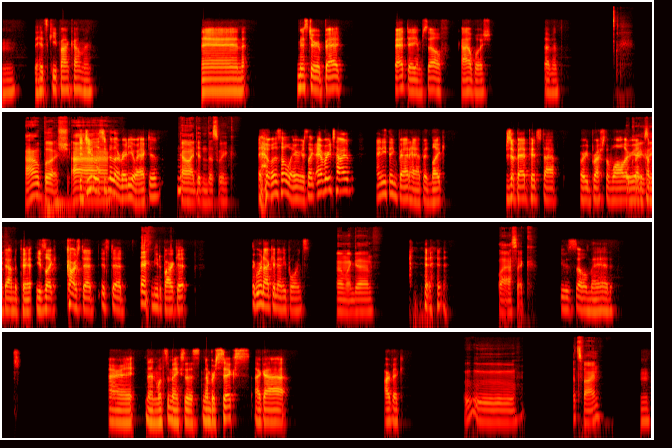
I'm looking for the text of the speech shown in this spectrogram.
Mhm. The hits keep on coming. Then Mr. Bad Bad Day himself, Kyle Busch, seventh. Kyle Busch. Did you listen Uh, to the radioactive? No, I didn't this week. It was hilarious. Like every time anything bad happened, like just a bad pit stop, or he'd brush the wall, oh, or Go he had to come down to pit. He's like, "Car's dead. It's dead. We need to park it." Like we're not getting any points. Oh my god. Classic. he was so mad. All right, then what's the mix of this? Number six, I got Harvick. Ooh. That's fine. Hmm.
